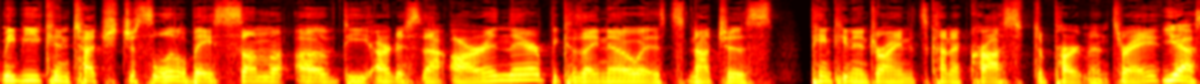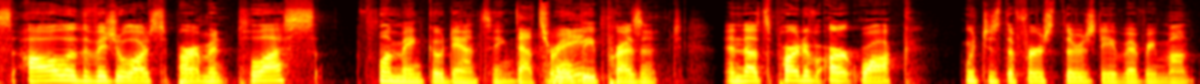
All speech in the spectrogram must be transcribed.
maybe you can touch just a little bit some of the artists that are in there because I know it's not just painting and drawing, it's kind of cross departments, right? Yes, all of the visual arts department plus flamenco dancing. That's right. Will be present, and that's part of Art Walk, which is the first Thursday of every month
